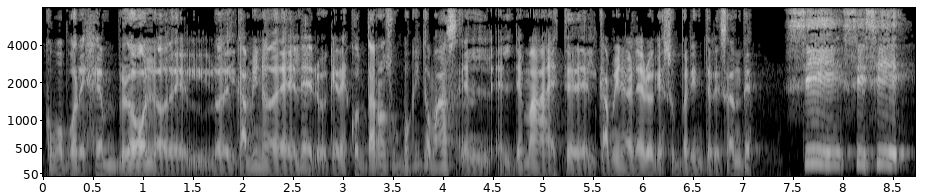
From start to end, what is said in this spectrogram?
Como por ejemplo lo del, lo del camino del héroe. ¿Querés contarnos un poquito más el, el tema este del camino del héroe que es súper interesante? Sí, sí, sí.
